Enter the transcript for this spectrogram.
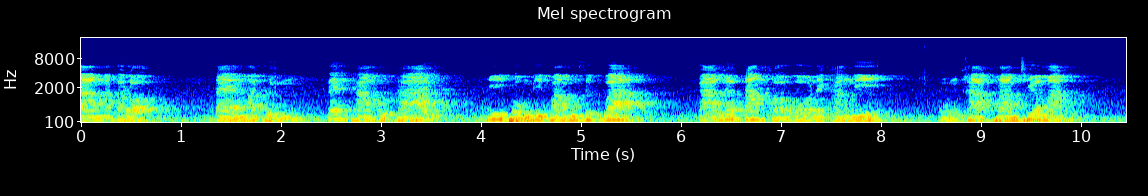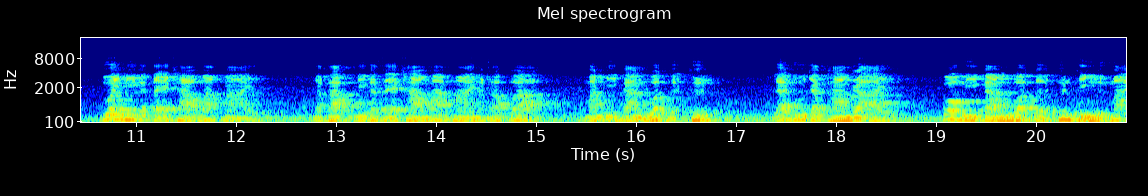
ตามมาตลอด แต่มาถึงเส้นทางสุดท้าย ที่ผมมีความรู้สึกว่า การเลือกตั้งสวในครั้งนี้ ผมขาดความเชื่อมั่น ด้วยมีกระแสข่าวมากมายนะครับ มีกระแสข่าวมากมายนะครับว่ามันมีการหัวเกิดขึ้น และดูจากไทม์ไลน์ ก็มีการหัวเกิดขึ้นจริงหรือไม่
